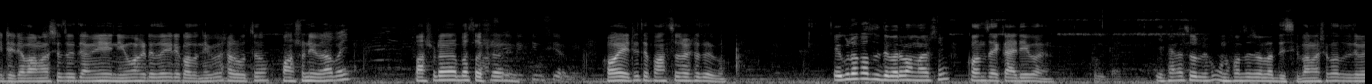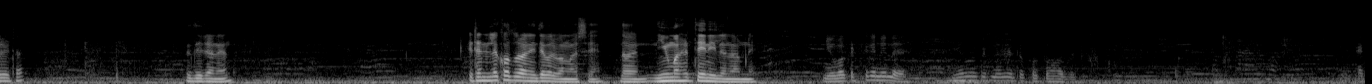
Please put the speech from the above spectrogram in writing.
এটা এটা বাংলাদেশে যদি আমি নিউ মার্কেটে যাই এটা কত নিবে? সর্বোচ্চ পাঁচশো নিবে না ভাই? পাঁচশো টাকা বা ছশো টাকা। হয় এটাই তো পাঁচশো ছয়শো দেবো। এগুলো কত দিতে পারে বাংলাদেশে? কোন একটা আইডিয়া করেন। এখানে চল্লিশ উনপঞ্চাশ ডলার দিচ্ছি বাংলাদেশে কত দিতে পারি এটা? যদি এটা নেন। এটা নিলে কত টাকা নিতে পারে বাংলাদেশে? ধরেন নিউ মার্কেট থেকে নিলেন আপনি। নিউ মার্কেট থেকে নিলে? নিউ মার্কেট নিলে এটা কত হবে? এক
